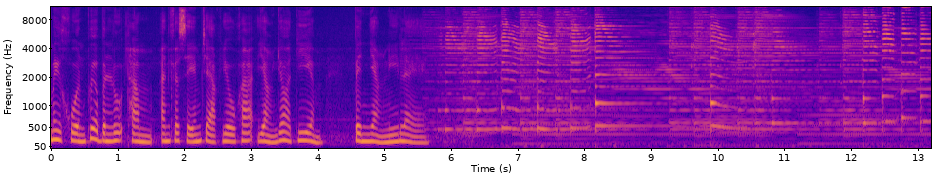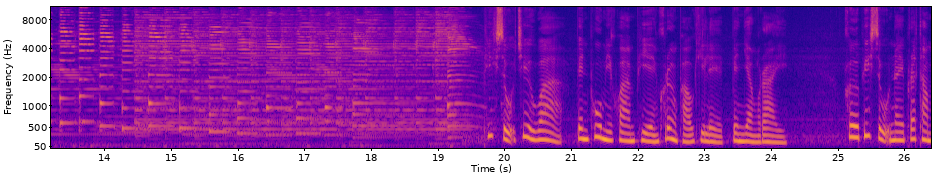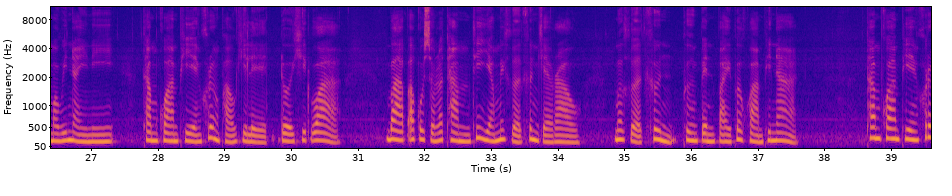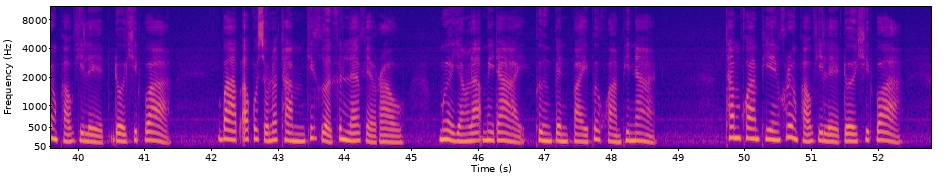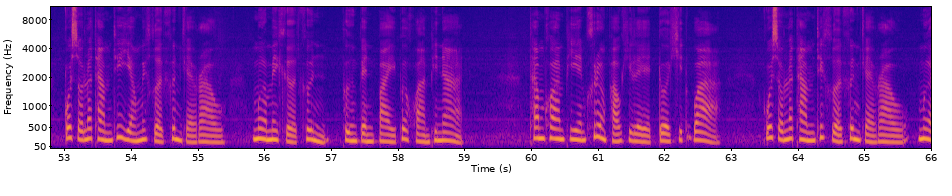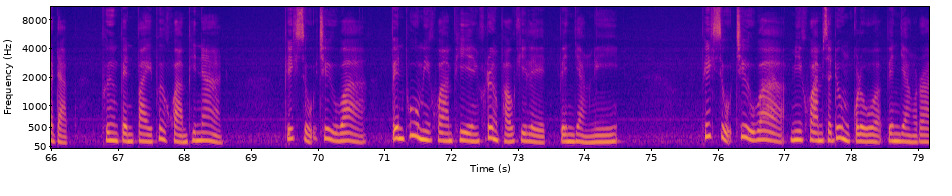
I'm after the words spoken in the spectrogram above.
ไม่ควรเพื่อบรรลุธรรม อันเกษมจากโยคะอย่างยอดเยี่ยม เป็นอย่างนี้แหลภิ ษุชื่อว่าเป็นผู้มีความเพียรเครื่องเผากิเลสเป็นอย่างไร คือภิกษุในพระธรรมวินัยนี้ทำความเพียรเครื่องเผากิเลสโดยคิดว่า บาปอากุศลธรรมที่ยังไม่เกิดขึ้นแก่เรา เมื่อเกิดขึ้นพึงเป็นไปเพื่อความพินาศทำความเพียรเครื่องเผากิเลสโดยคิดว่า บาปอากุศลธรรมที่เกิดขึ้นแล้วแก่เรา เมื่อยังละไม่ได้พึงเป็นไปเพื่อความพินาศ ทำความเพียรเครื่องเผากิเลสโดยคิดว่า กุศลธรรมที่ยังไม่เกิดขึ้นแก่เรา เมื่อไม่เกิดขึ้นพึงเป็นไปเพื่อความพินาศทำความเพียรเครื่องเผากิเลสโดยคิดว่า กุศลธรรมที่เกิดขึ้นแก่เรา เมื่อดับพึงเป็นไปเพื่อความพินาศภิกษุชื่อว่า เป็นผู้มีความเพียรเครื่องเผากิเลสเป็นอย่างนี้ ภิกษุชื่อว่ามีความสะดุ้งกลัวเป็นอย่างไร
